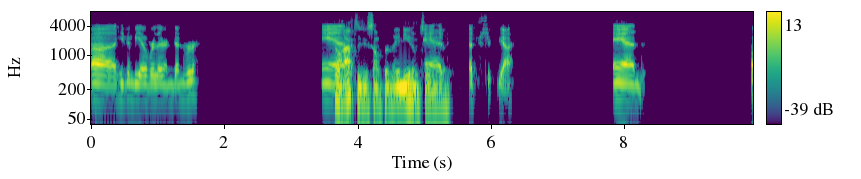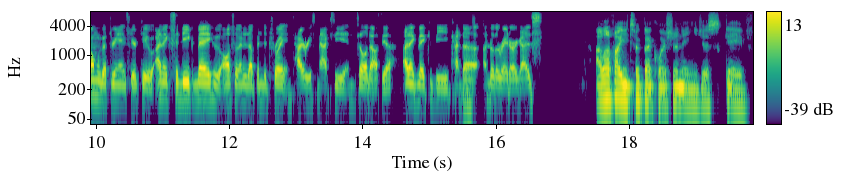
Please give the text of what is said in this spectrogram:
Uh, he's gonna be over there in Denver, and he'll have to do something. They need him to, and yeah. And I'm gonna go three names here too. I think Sadiq Bey, who also ended up in Detroit, and Tyrese Maxey in Philadelphia. I think they could be kind of Nice. under the radar guys. I love how you took that question and you just gave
